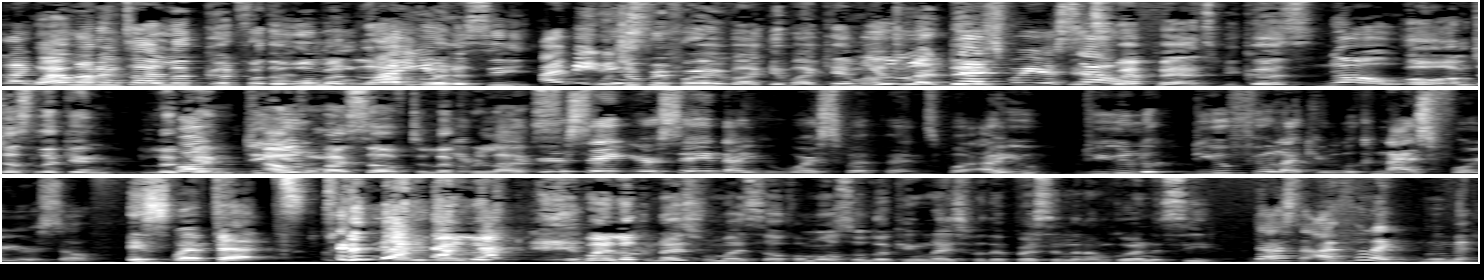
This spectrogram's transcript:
like. Why wouldn't of- I look good for the woman that I'm you- going to see? I mean, would you prefer if I if I came out You to a look date nice for in yourself. sweatpants because No. oh I'm just looking looking do out you- for myself to look You're- relaxed. You're saying you're saying that you wear sweatpants, but are you? Do you look? Do you feel like you look nice for yourself? it's sweatpants. but if I look if I look nice for myself, I'm also looking nice for the person that I'm going to see. That's. I feel like women.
